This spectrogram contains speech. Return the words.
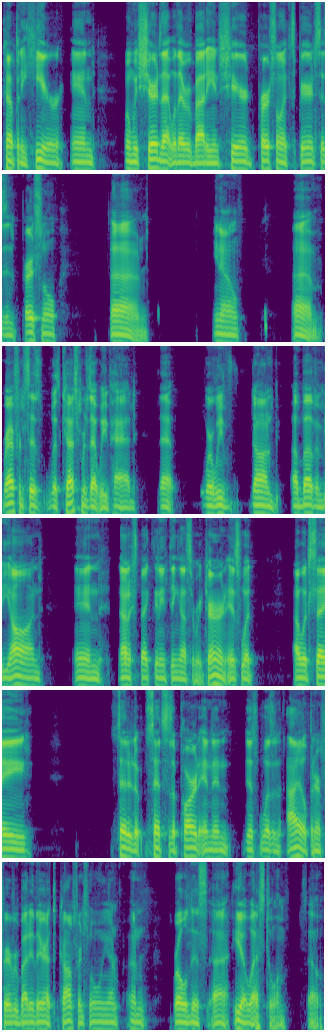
company here. And when we shared that with everybody and shared personal experiences and personal um you know um references with customers that we've had that where we've gone above and beyond and not expect anything else in return is what I would say set it sets us apart and then this was an eye opener for everybody there at the conference when we un- unrolled this uh, EOS to them. So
